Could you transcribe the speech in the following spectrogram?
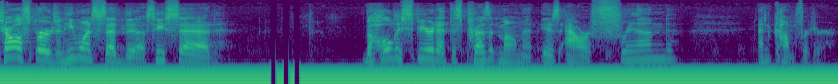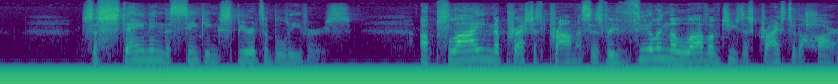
Charles Spurgeon, he once said this. He said, The Holy Spirit at this present moment is our friend and comforter, sustaining the sinking spirits of believers, applying the precious promises, revealing the love of Jesus Christ to the heart.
